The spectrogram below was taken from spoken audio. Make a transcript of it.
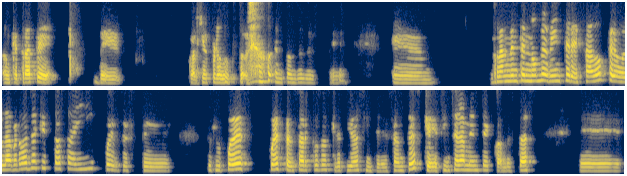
aunque trate de cualquier producto, ¿no? Entonces, este, eh, realmente no me había interesado, pero la verdad ya que estás ahí, pues este, pues puedes, puedes pensar cosas creativas interesantes que sinceramente cuando estás eh,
